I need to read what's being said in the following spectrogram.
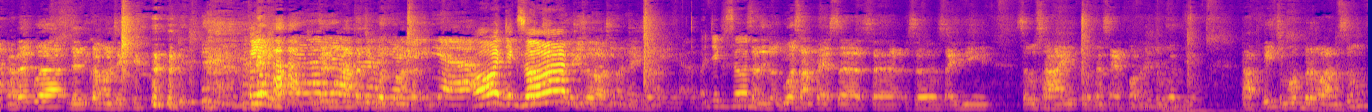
karena gue jadi tukang ojek Keliling. Bukan Iya, ngantar jemput, iya, ngantar Ini ya. Oh, Jack Zone. ojek zone ojek zone Ojek Zone. gue sampai se se se, se ini seusaha itu kan se effort itu buat dia tapi cuma berlangsung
